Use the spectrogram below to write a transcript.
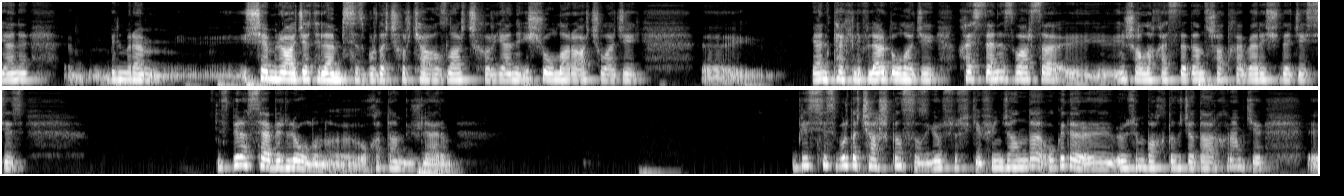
yəni bilmirəm, işə müraciət eləmisiniz. Burada çıxır kağızlar çıxır. Yəni iş yolları açılacaq. E, yəni təkliflər də olacaq. Xəstəniz varsa, e, inşallah xəstədən şad xəbər eşidəcəksiniz. Biraz səbirli olun, e, oxatan bürclərim. Biz siz burada çaşqınsınız. Görürsüz ki, fincanda o qədər e, özüm baxdıqca darıxıram ki, e,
